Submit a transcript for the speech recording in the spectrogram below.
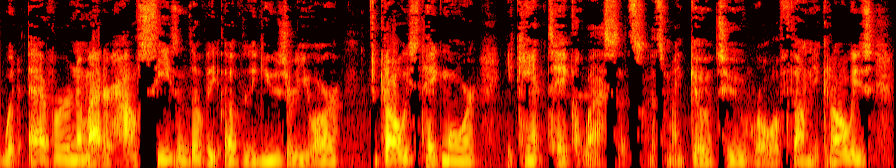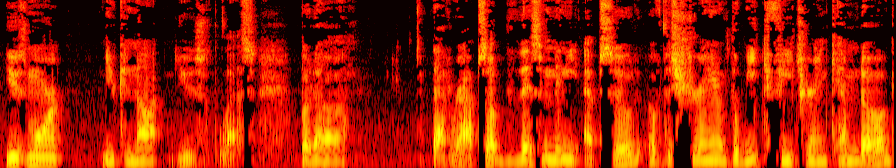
whatever. No matter how seasoned of the of the user you are, you can always take more. You can't take less. That's that's my go-to rule of thumb. You can always use more you cannot use less. But uh, that wraps up this mini episode of the Strain of the Week featuring Chemdawg.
